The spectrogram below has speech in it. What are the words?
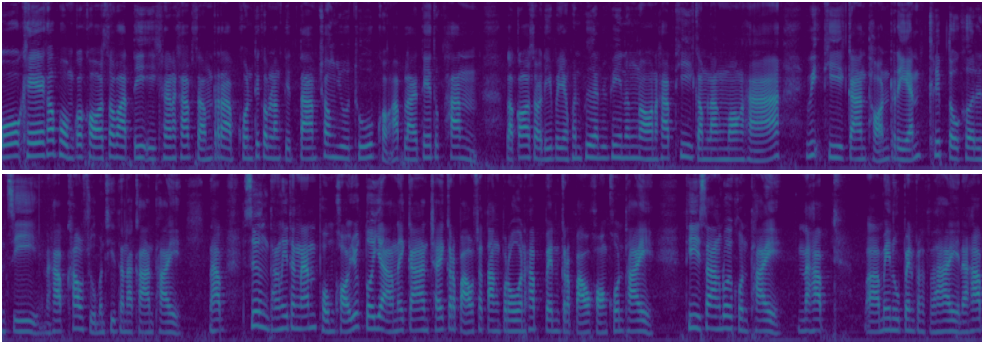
อเคครับผมก็ขอสวัสดีอีกครั้งนะครับสำหรับคนที่กำลังติดตามช่อง YouTube ของ u p l i t e ทุกท่าน แล้วก็สวัสดีไปยังเพื่อนๆ พี่ๆ น้องๆ นะครับ ที่กำลังมองหาวิธีการถอนเหรียญคริปโตเคอเรนซีนะครับ เข้าสู่บัญชีธนาคารไทยนะครับ ซึ่งทั้งนี้ทั้งนั้นผมขอยกตัวอย่างในการใช้กระเป๋าสตางค์โปรนะครับ เป็นกระเป๋าของคนไทย ที่สร้างด้วยคนไทยนะครับเมนูเป็นภาษาไทยนะครับ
